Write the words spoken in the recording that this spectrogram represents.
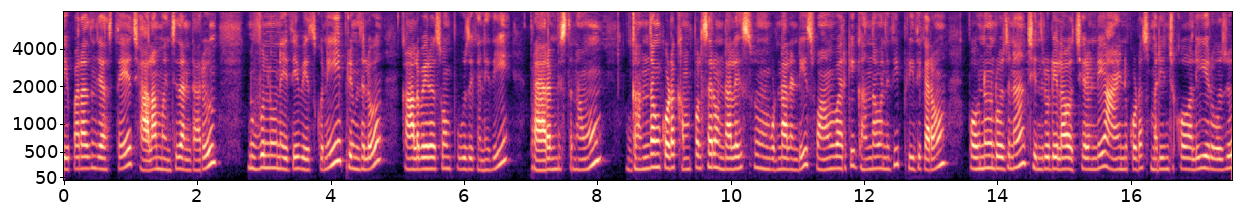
దీపారాధన చేస్తే చాలా మంచిదంటారు. నువ్వుల నూనె అయితే వేసుకొని ప్రమిదలో కాలభైరవ స్వామి పూజకు అనేది ప్రారంభిస్తున్నాము. గంధం కూడా కంపల్సరీ ఉండాలి. ఉండాలండి. స్వామివారికి గంధం అనేది ప్రీతికరం. పౌర్ణమి రోజున చంద్రుడు ఇలా వచ్చారండి. ఆయన్ని కూడా స్మరించుకోవాలి ఈరోజు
